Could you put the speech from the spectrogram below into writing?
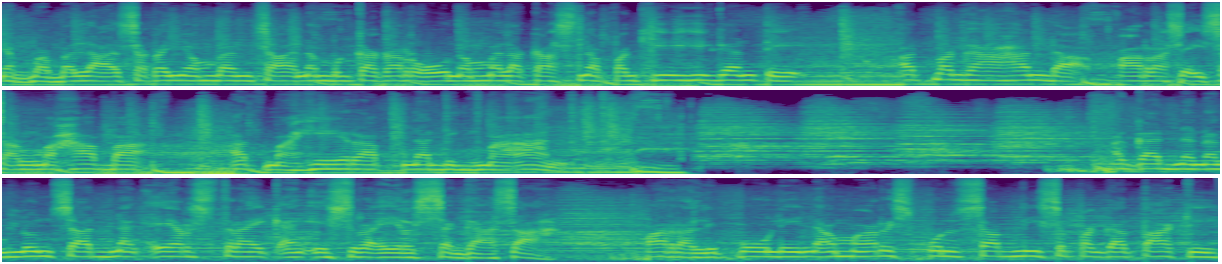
Nagbabala sa kanyang bansa na magkakaroon ng malakas na paghihiganti at paghahanda para sa isang mahaba at mahirap na digmaan. Agad na naglunsad ng airstrike ang Israel sa Gaza para lipulin ang mga responsable sa pag-atake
